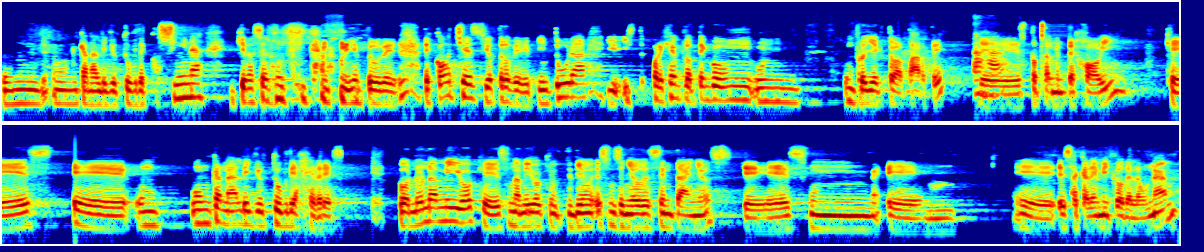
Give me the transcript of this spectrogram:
un, canal de YouTube de cocina, y quiero hacer un canal de YouTube de, de coches y otro de pintura. Y, por ejemplo, tengo un, un proyecto aparte que es totalmente hobby, que es eh, un, canal de YouTube de ajedrez con un amigo que es un amigo que es un señor de 60 años, que es un eh, eh, es académico de la UNAM,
